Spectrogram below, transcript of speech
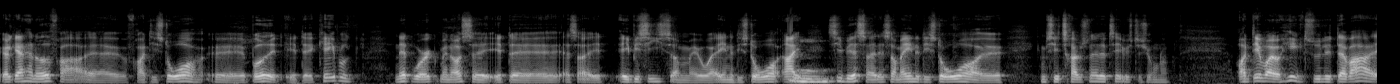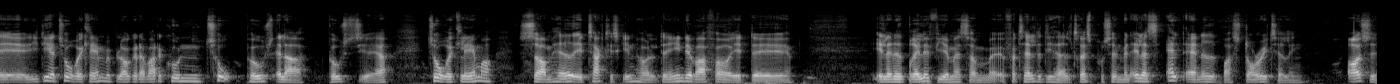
Jeg vil gerne have noget fra, øh, fra de store, øh, både et, et, et cable network, men også et, øh, altså et ABC, som jo er en af de store, nej, Mm. CBS er det, som er en af de store, øh, kan man sige, traditionelle tv-stationer. Og det var jo helt tydeligt. Der var øh, i de her to reklameblokke, der var der kun to posts, eller posts siger jeg, to reklamer, som havde et taktisk indhold. Den ene det var for et, øh, et eller andet brillefirma, som øh, fortalte, at de havde 50%, men ellers alt andet var storytelling. Også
